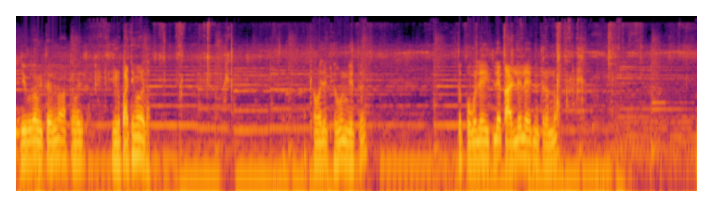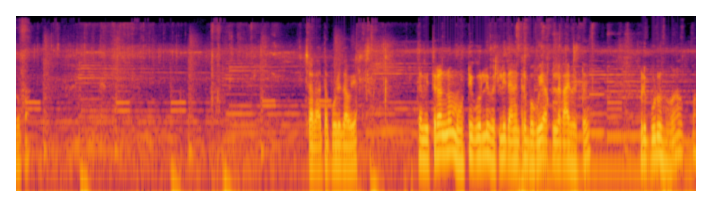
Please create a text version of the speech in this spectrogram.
हे बघा मित्रांनो अख्ख्यामध्ये इकडे पाठीमागं टाक. अख्ख्यामध्ये ठेवून घेतो तर पोगल्या इथल्या काढलेल्या आहेत मित्रांनो. बघा. चला आता पुढे जाऊया. तर मित्रांनो मोठी कुर्ली भेटली. त्यानंतर बघूया आपल्याला काय भेटतोय. थोडी पुढून हो ना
